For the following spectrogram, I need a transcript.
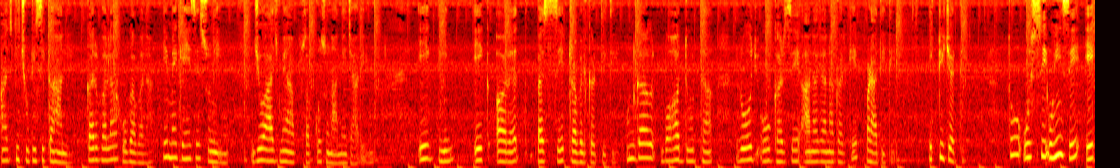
आज की छोटी सी कहानी, कर भला होगा भला ये मैं कहीं से सुनी हूँ, जो आज मैं आप सबको सुनाने जा रही हूँ। एक दिन एक औरत बस से ट्रेवल करती थी। उनका बहुत दूर था, रोज वो घर से आना जाना करके पढ़ाती थी। एक टीचर थी। तो उससे वहीं से एक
